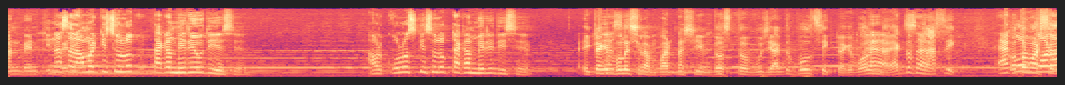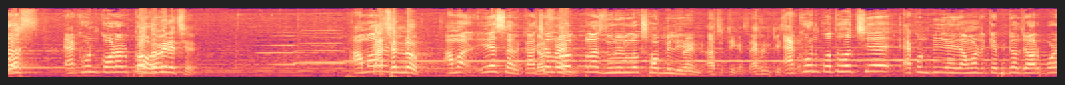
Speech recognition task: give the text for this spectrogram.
আনবেন না স্যার আমার কিছু লোক টাকা মেরেও দিয়েছে। আমার ক্লোজ কিছু লোক টাকা মেরে দিয়েছে। একটাকে বলেছিলাম পার্টনারশিপ দোস্ত বুঝে আমি তো বলছি একটু আগে বলেন না হ্যাঁ, একদম ক্লাসিক কত এখন মারছে করার বস এখন করার পর কত মেরেছে? আমার কাছের লোক? আমার ইয়েস স্যার কাছের লোক প্লাস দূরের লোক সব মিলিয়ে। আচ্ছা ঠিক আছে এখন কি এখন কথা হচ্ছে এখন আমার ক্যাপিটাল যাওয়ার পরে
